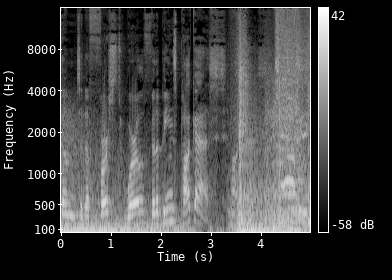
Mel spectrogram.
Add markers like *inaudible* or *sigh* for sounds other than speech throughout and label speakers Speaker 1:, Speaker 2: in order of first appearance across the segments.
Speaker 1: welcome to the First World Philippines podcast.
Speaker 2: Hoy!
